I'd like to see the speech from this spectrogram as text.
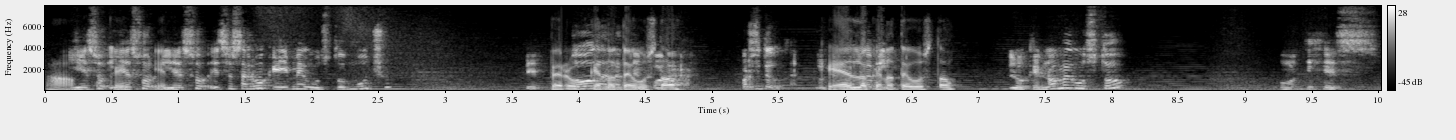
Ah, y eso, y eso, y eso, eso es algo que a mí me gustó mucho. Pero ¿qué no te gustó? ¿Qué es lo que no te gustó? Lo que no me gustó, como te dije, es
